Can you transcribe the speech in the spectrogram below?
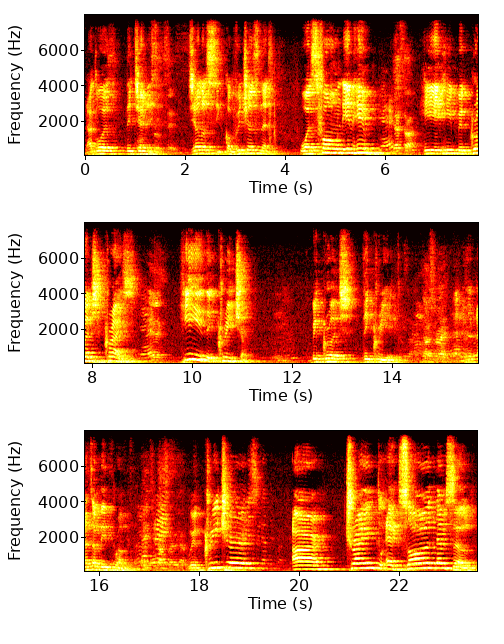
That was the Genesis. Jealousy, covetousness was found in him. Yes, sir. He, he begrudged Christ. Yes. He, the creature, begrudged the Creator. That's right. That's a big problem. Right. Where creatures are trying to exalt themselves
